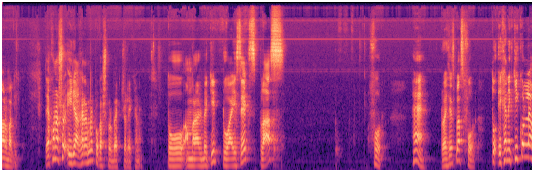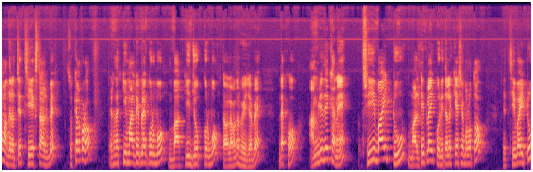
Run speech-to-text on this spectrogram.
নর্মালি তো এখন আসো, এই আকারে আমরা প্রকাশ করব অ্যাকচুয়ালি এখানে। তো আমরা আসবে কি? টোয়াইস এক্স প্লাস ফোর হ্যাঁ টোয়াইস এক্স প্লাস ফোর তো এখানে কি করলে আমাদের হচ্ছে থ্রি এক্সটা আসবে? সো খেয়াল করো, এটাতে কী মাল্টিপ্লাই করব বা কি যোগ করব, তাহলে আমাদের হয়ে যাবে। দেখো, আমি যদি এখানে থ্রি বাই টু মাল্টিপ্লাই করি, তাহলে কী আসে বলো তো? যে three by two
